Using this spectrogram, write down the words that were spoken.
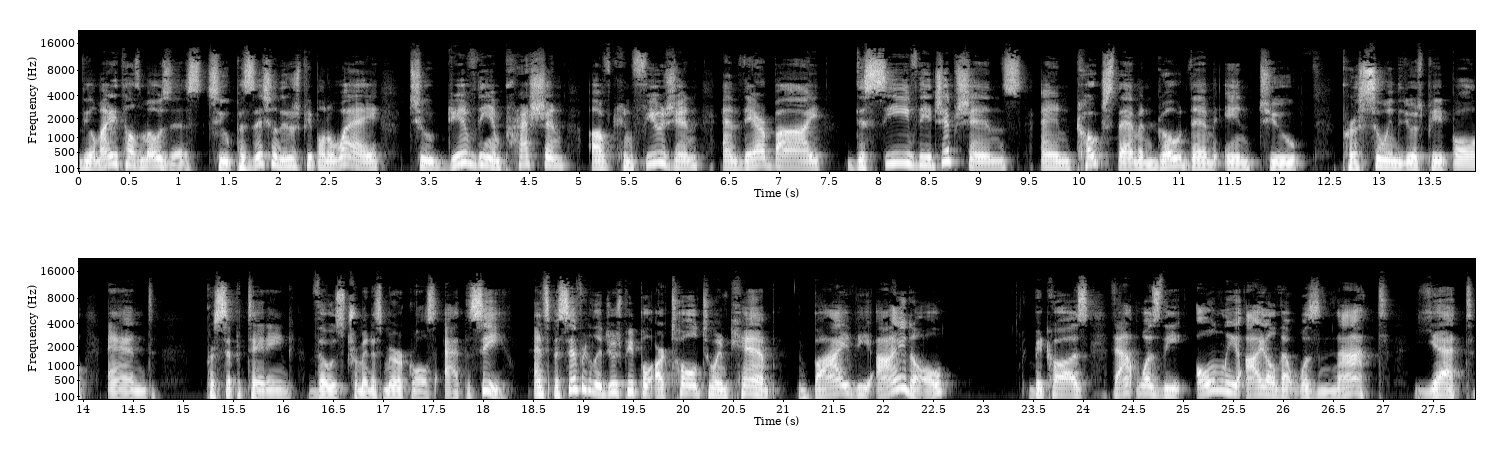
The Almighty tells Moses to position the Jewish people in a way to give the impression of confusion and thereby deceive the Egyptians and coach them and goad them into pursuing the Jewish people and precipitating those tremendous miracles at the sea. And specifically, the Jewish people are told to encamp by the idol because that was the only idol that was not yet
